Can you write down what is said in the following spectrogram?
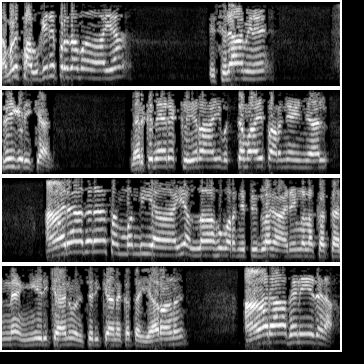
നമ്മൾ സൗകര്യപ്രദമായ ഇസ്ലാമിനെ സ്വീകരിക്കാൻ നേർക്ക് നേരെ ക്ലിയറായി വ്യക്തമായി പറഞ്ഞു കഴിഞ്ഞാൽ ആരാധന സംബന്ധിയായി അള്ളാഹു പറഞ്ഞിട്ടുള്ള കാര്യങ്ങളൊക്കെ തന്നെ അംഗീകരിക്കാനും അനുസരിക്കാനൊക്കെ തയ്യാറാണ്. ആരാധനേതര.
